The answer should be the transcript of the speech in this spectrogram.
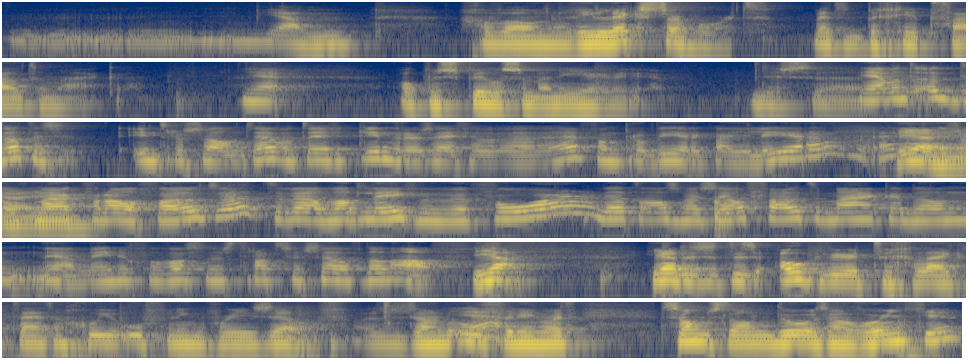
mm, ja, gewoon relaxter wordt met het begrip fouten maken. Ja. Op een speelse manier weer. Dus eh, ja, want ook dat is interessant, hè? Want tegen kinderen zeggen we hè, van proberen kan je leren. Hè? Ja, dus ja, of ja. maak vooral fouten. Terwijl wat leven we voor? Dat als wij zelf fouten maken, dan ja, menig volwassene straft zichzelf dan af. Ja. ja, dus het is ook weer tegelijkertijd een goede oefening voor jezelf. Zo'n Ja. oefening, want soms dan doen we zo'n rondje.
